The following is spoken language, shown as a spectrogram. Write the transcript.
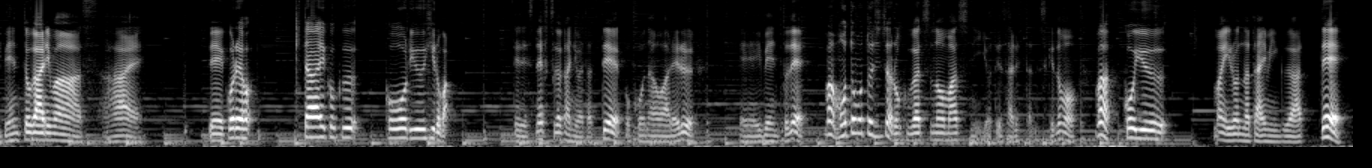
イベントがあります。はい。で、これ、北愛国交流広場でですね、2日間にわたって行われるえー、イベントで、まあ、もともと実は6月の末に予定されてたんですけども、まあ、こういう、まあ、いろんなタイミングがあって、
